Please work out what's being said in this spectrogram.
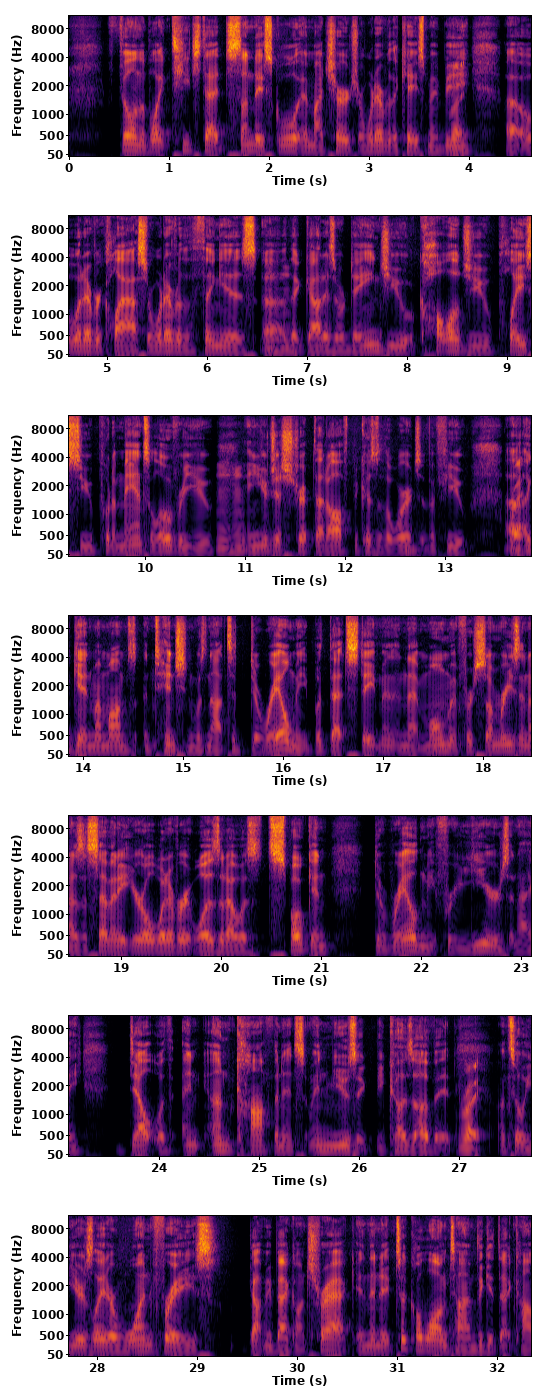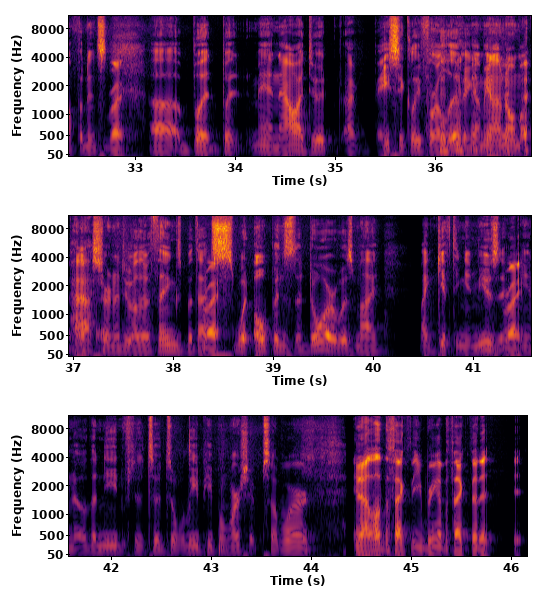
fill in the blank teach that Sunday school in my church or whatever the case may be Right. uh, whatever class or whatever the thing is uh, Mm-hmm. that God has ordained you, called you, placed you, put a mantle over you, and you're just stripped that off because of the words of a few. Uh, Mm-hmm. Right. Again, my mom's intention was not to derail me, but that statement in that moment, for some reason, as a seven, eight year old, whatever it was that I was spoken, derailed me for years, and I dealt with an unconfidence in music because of it. Right. Until years later, one phrase got me back on track, and then it took a long time to get that confidence. Right. Uh, but but man, now I do it I, basically for a living. I mean, I know I'm a pastor and I do other things, but that's what opens the door was my my gifting in music. Right. You know, the need to, to, to lead people in worship. So Word. And I love the fact that you bring up the fact that it, it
